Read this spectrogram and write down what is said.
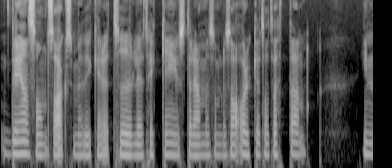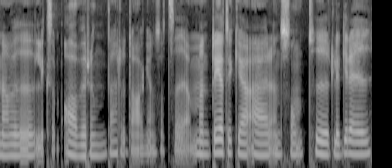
det är en sån sak som jag tycker är ett tydligt tecken just det där med som du sa, orka ta tvätten. innan vi liksom avrundar dagen så att säga. Men det tycker jag är en sån tydlig grej. I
